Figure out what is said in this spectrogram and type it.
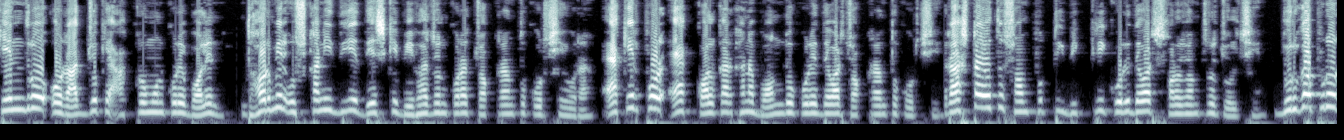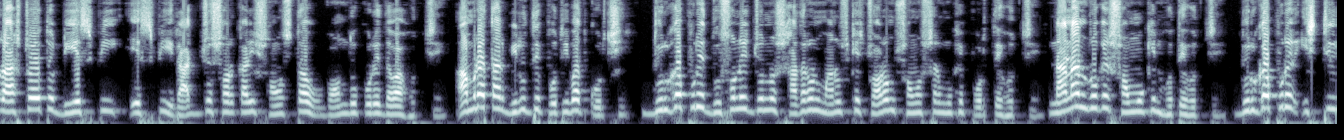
কেন্দ্র ও রাজ্যকে আক্রমণ করে বলেন ধর্মের উস্কানি দিয়ে দেশকে বিভাজন করার চক্রান্ত করছে ওরা। একের পর এক কলকারখানা বন্ধ করে দেওয়ার চক্রান্ত করছে। রাষ্ট্রায়ত্ত সম্পত্তি বিক্রি করে দেওয়ার ষড়যন্ত্র চলছে। দুর্গাপুরও রাষ্ট্রায়ত্ত ডিএসপি, এসপি, রাজ্য সরকারি সংস্থাও বন্ধ করে দেওয়া হচ্ছে। আমরা তার বিরুদ্ধে প্রতিবাদ করছি। দুর্গাপুরে দূষণের জন্য সাধারণ মানুষকে চরম সমস্যার মুখে পড়তে হচ্ছে। নানান রোগের সম্মুখীন হতে হচ্ছে। দুর্গাপুরের স্টিল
